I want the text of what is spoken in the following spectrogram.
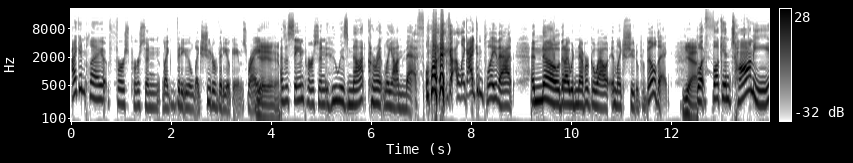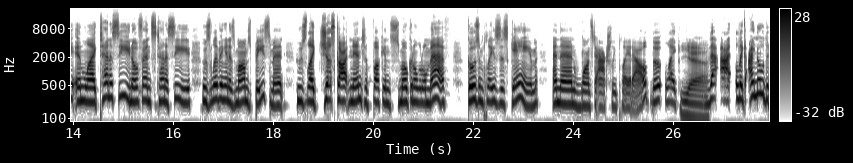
I can play first person like video, like shooter video games, right? Yeah, yeah, yeah. As a sane person who is not currently on meth, like, like I can play that and know that I would never go out and like shoot up a building. Yeah. But fucking Tommy in like Tennessee, no offense, Tennessee, who's living in his mom's basement, who's like just gotten into fucking smoking a little meth, goes and plays this game and then wants to actually play it out. The like yeah. that I, like I know the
